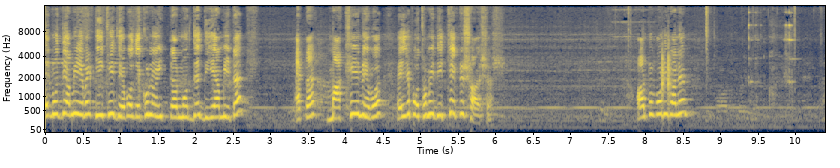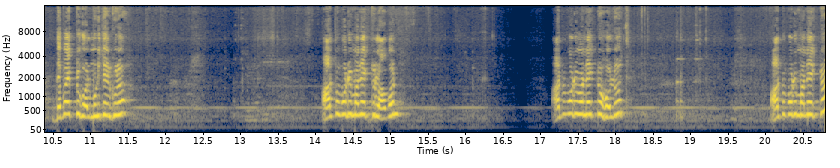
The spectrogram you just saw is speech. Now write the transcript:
এর মধ্যে আমি এবার কী কী দেবো দেখুন, ওইটার মধ্যে দিয়ে আমি এটা একটা মাখিয়ে নেব। এই যে প্রথমে দিচ্ছি একটু সয়া সস। অল্প পরিমাণে দেবো একটু গোলমরিচের গুঁড়ো। অল্প পরিমাণে একটু লবণ। অল্প পরিমাণে একটু হলুদ অল্প পরিমাণে একটু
